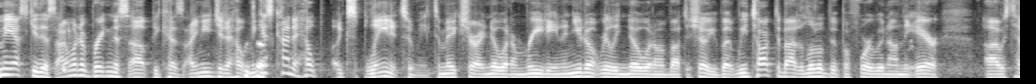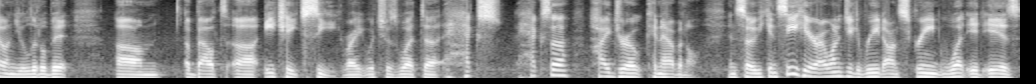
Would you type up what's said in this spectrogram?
me ask you this. I want to bring this up because I need you to help me. Just kind of help explain it to me to make sure I know what I'm reading. And you don't really know what I'm about to show you. But we talked about it a little bit before we went on the air. Uh, I was telling you a little bit um, about uh, HHC, right, which is what uh, hex hexahydrocannabinol. And so you can see here, I wanted you to read on screen what it is,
